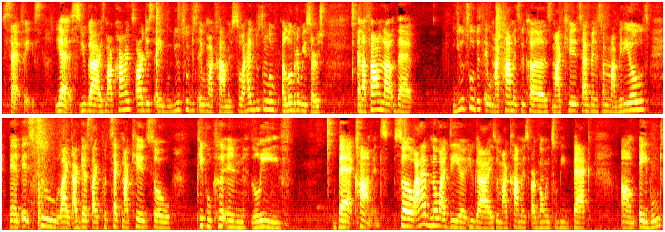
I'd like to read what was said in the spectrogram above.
Sad face. Yes, you guys, my comments are disabled. YouTube disabled my comments, so I had to do some little, a little bit of research, and I found out that YouTube disabled my comments because my kids have been in some of my videos, and it's to like I guess like protect my kids so people couldn't leave bad comments. So I have no idea, you guys, when my comments are going to be back um, abled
